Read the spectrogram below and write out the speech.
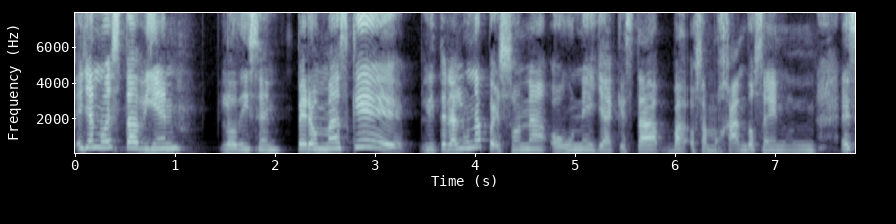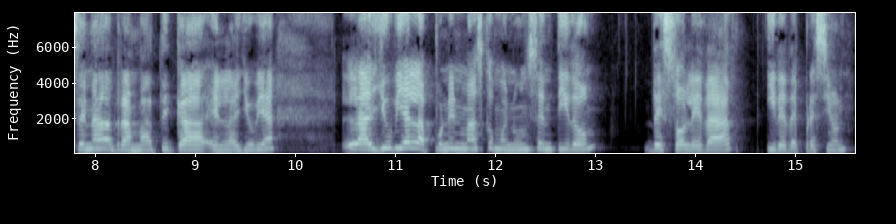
Ella no está bien, lo dicen, pero más que literal una persona o un ella que está, o sea, mojándose en una escena dramática en la lluvia, la lluvia la ponen más como en un sentido de soledad y de depresión.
